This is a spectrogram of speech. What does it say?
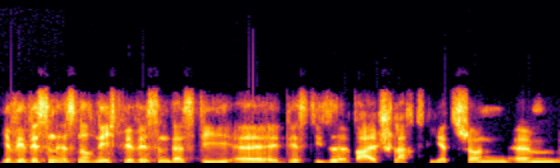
Ja, wir wissen es noch nicht. Wir wissen, dass die, äh, dass diese Wahlschlacht, die jetzt schon ähm,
